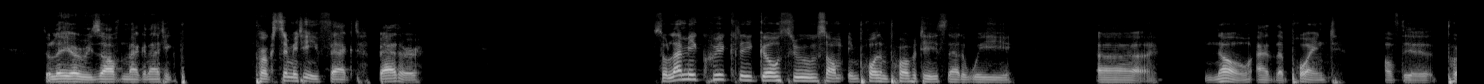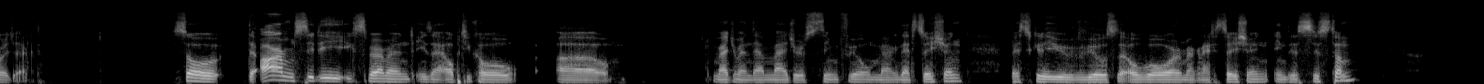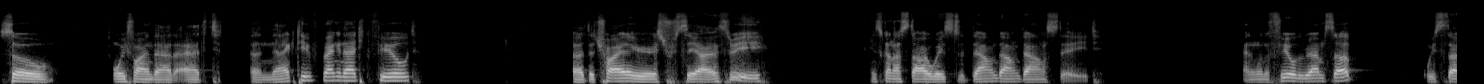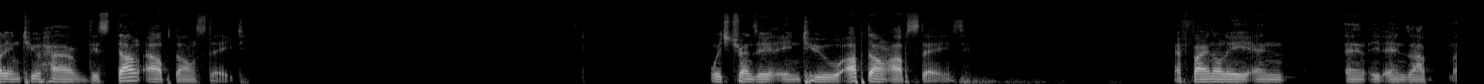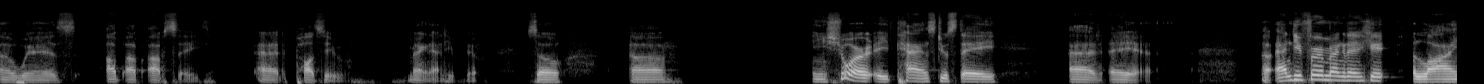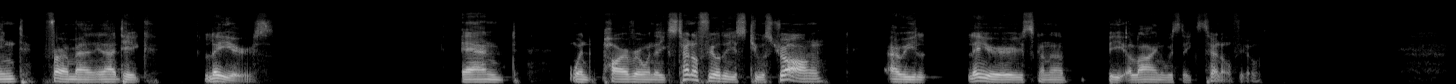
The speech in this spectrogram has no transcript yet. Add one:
the layer resolved magnetic proximity effect better. So let me quickly go through some important properties that we uh, know at the point of the project. So the RMCD experiment is an optical uh, measurement that measures thin film magnetization. Basically, it reveals the overall magnetization in the system. So we find that at a negative magnetic field, uh, the trilayer CrI3 is gonna start with the down, down, down state. And when the field ramps up, we're starting to have this down, up, down state. Which transit into up, down, up state. And finally, and, and it ends up uh, with up, up, up state at positive magnetic field. So uh, in short, it tends to stay at a uh, antiferromagnetic aligned ferromagnetic layers. And when, however, when the external field is too strong, every layer is gonna be aligned with the external field.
